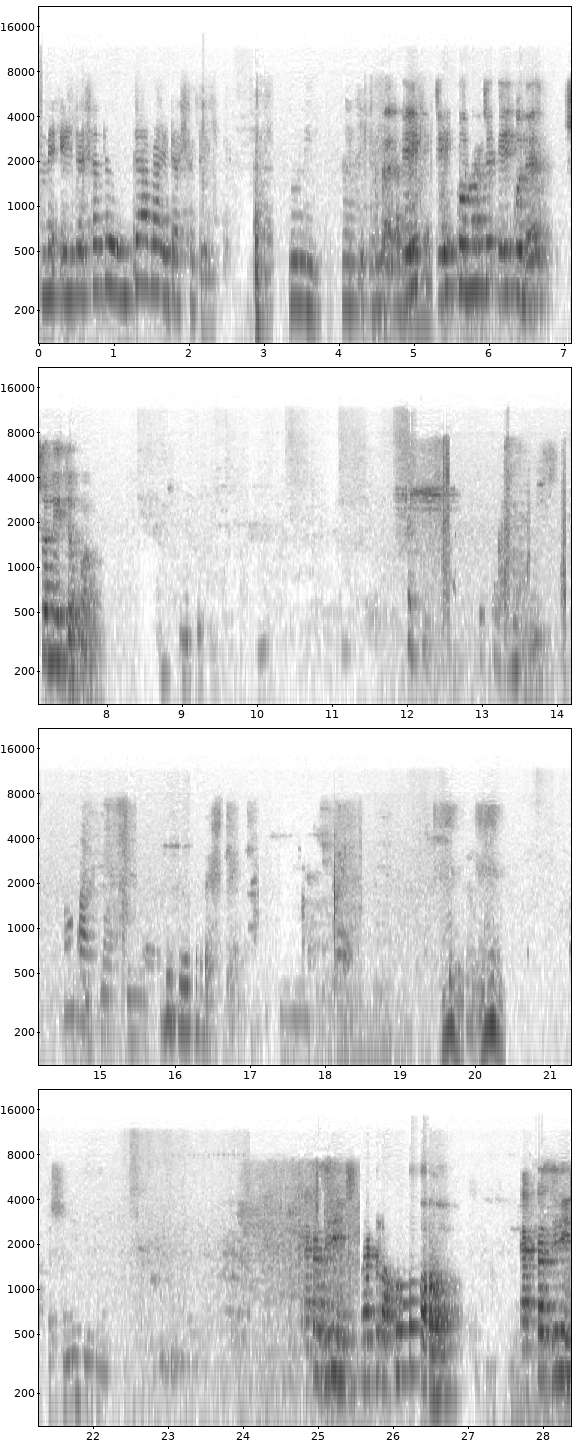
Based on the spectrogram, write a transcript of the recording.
মানে এইটার সাথে এইটা আবার এটার সাথে? এই এই কোণ হচ্ছে এই কোণের সন্নিহিত কোণ। একটা জিনিস তোমরা একটু লক্ষ্য করো একটা জিনিস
